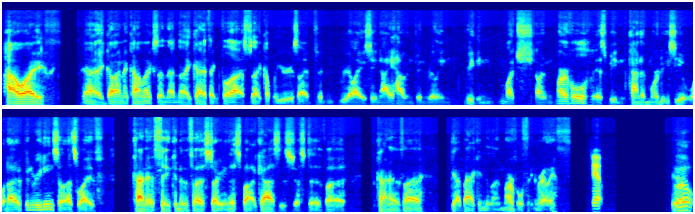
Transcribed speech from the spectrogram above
how I uh, got into comics, and then like I think the last uh, couple of years I've been realizing I haven't been really reading much on Marvel. It's been kind of more DC what I've been reading, so that's why I've kind of thinking of uh, starting this podcast is just to uh, kind of uh, get back into the Marvel thing, really. Yep. Yeah. Well,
